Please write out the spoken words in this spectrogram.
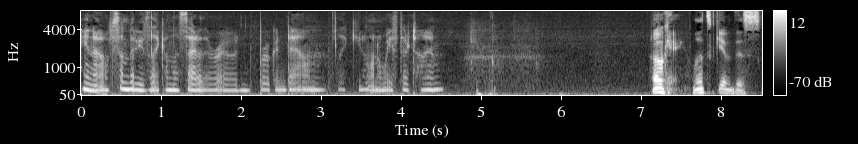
you know, if somebody's like on the side of the road, broken down, like you don't want to waste their time. Okay, let's give this.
